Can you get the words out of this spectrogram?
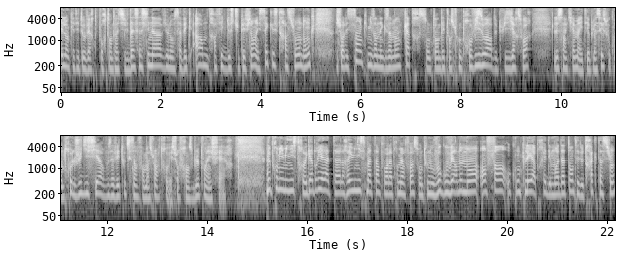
Et l'enquête est ouverte pour tentative d'assassinat, violence avec armes, trafic de stupéfiants et séquestration. Donc, sur les cinq mises en examen, quatre sont en détention provisoire depuis hier soir. Le cinquième a été placé sous contrôle judiciaire. Vous avez toutes ces informations à retrouver sur francebleu.fr. Le Premier ministre Gabriel Attal réunit ce matin pour la première fois son tout nouveau gouvernement, enfin au complet après des mois d'attente et de tractation,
